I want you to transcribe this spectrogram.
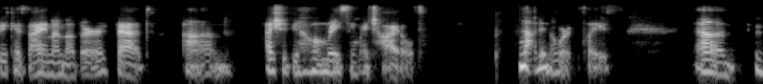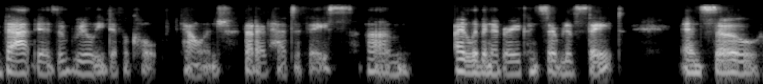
because i am a mother that um, I should be home raising my child, not in the workplace. Um, that is a really difficult challenge that I've had to face. Um, I live in a very conservative state. And so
